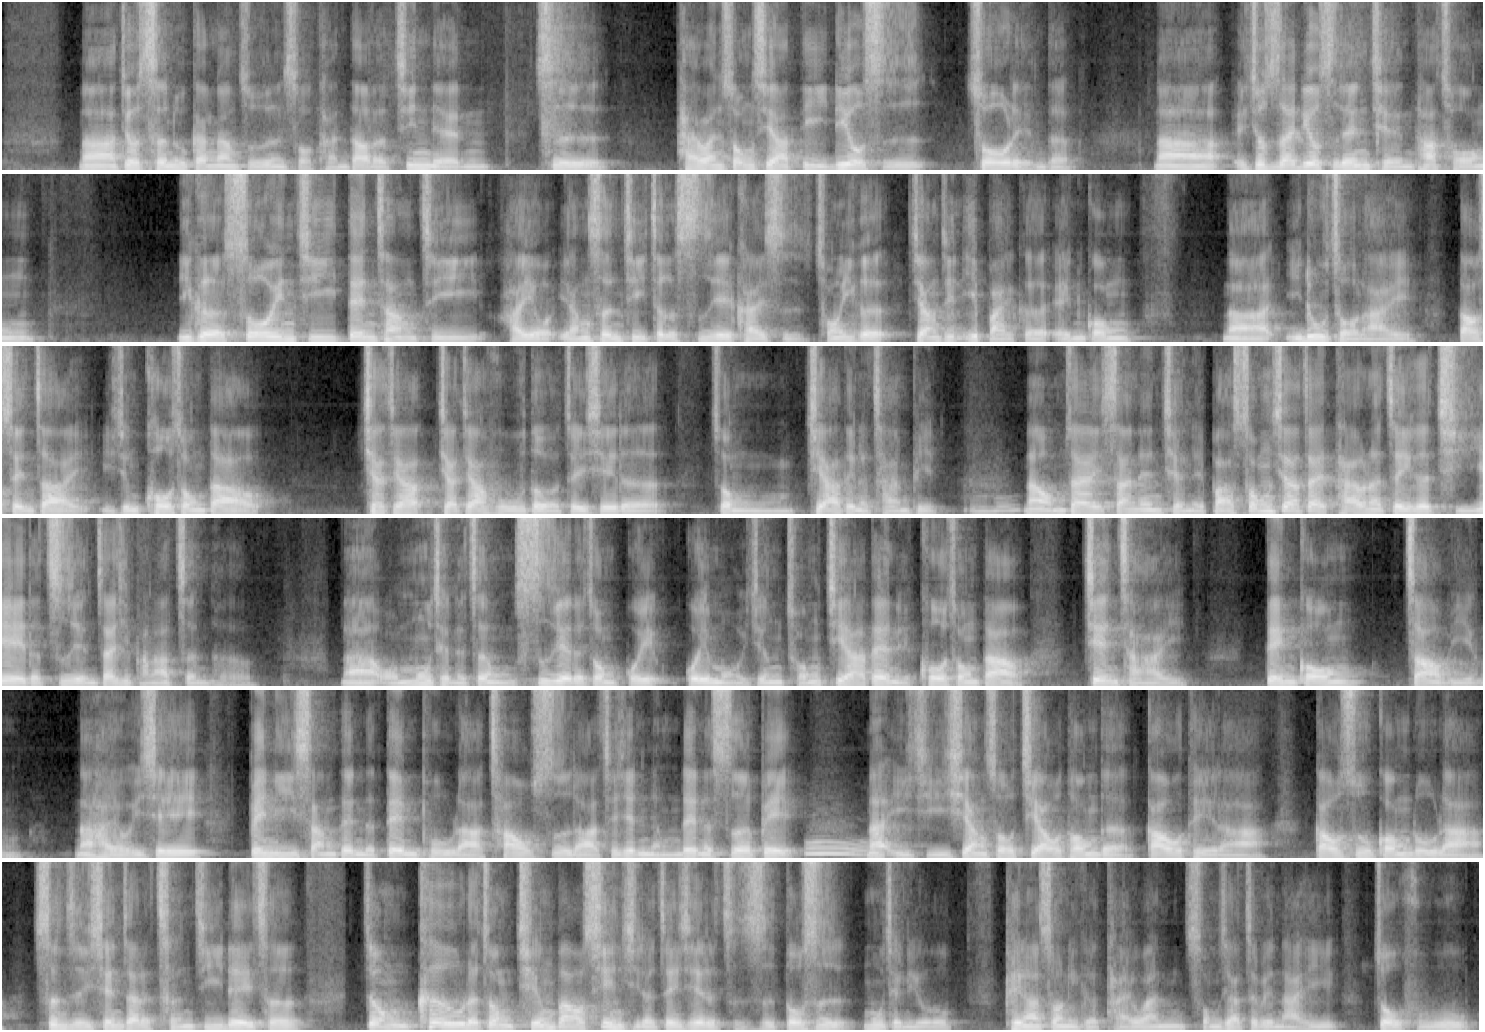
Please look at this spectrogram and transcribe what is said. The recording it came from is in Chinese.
那就诚如刚刚主任所谈到的，今年是台湾松下第六十周年的。那也就是在六十年前，他从一个收音机、电唱机，还有扬声器这个事业开始，从一个将近一百个员工，那一路走来，到现在已经扩充到家家家家户户都有这些的这种家电的产品。那我们在三年前呢，把松下在台湾的这个企业的资源再去把它整合。那我们目前的这种事业的这种规规模，已经从家电里扩充到建材。电工、照明，那还有一些便利商店的店铺啦、超市啦，这些冷链的设备，嗯，那以及像说交通的高铁啦、高速公路啦，甚至现在的城际列车，这种客户的这种情报信息的这些的指示，都是目前由 Panasonic 台湾松下这边来做服务。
